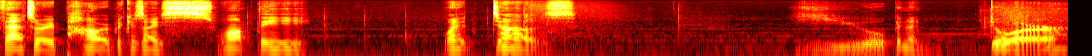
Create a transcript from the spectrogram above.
that's already powered because I swapped the... what it does. You open a door.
